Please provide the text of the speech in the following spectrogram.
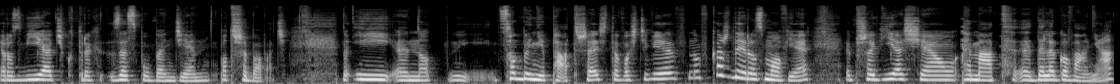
rozwijać, których zespół będzie potrzebować. No i e, no, co by nie patrzeć, to właściwie no, w każdej rozmowie przewija się temat delegowania,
